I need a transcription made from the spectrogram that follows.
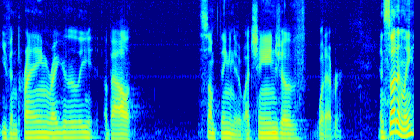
You've been praying regularly about something new, a change of whatever. And suddenly,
